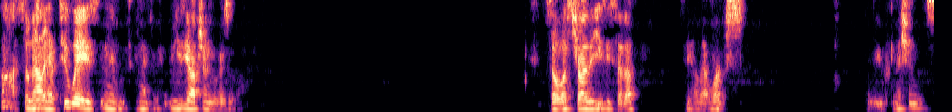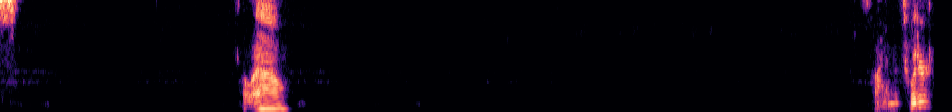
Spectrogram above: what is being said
Ah, so now they have two ways in the, to connect. The easy option is So let's try the easy setup, see how that works. Review permissions, allow, sign in to Twitter,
